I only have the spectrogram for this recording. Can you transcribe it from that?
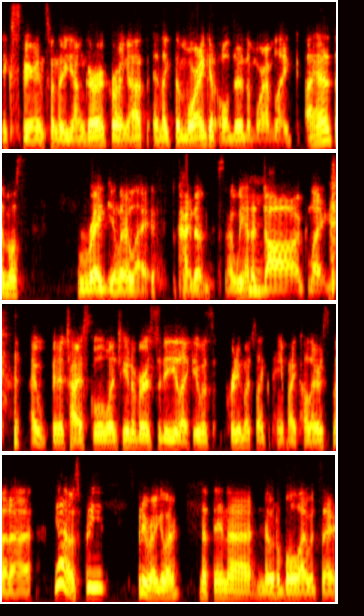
experience when they're younger growing up. And like the more i get older the more i'm like i had the most regular life kind of. So we had mm-hmm. a dog like i finished high school went to university. Like it was pretty much like paint by colors. But uh yeah it was pretty pretty regular. Nothing uh notable i would say.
